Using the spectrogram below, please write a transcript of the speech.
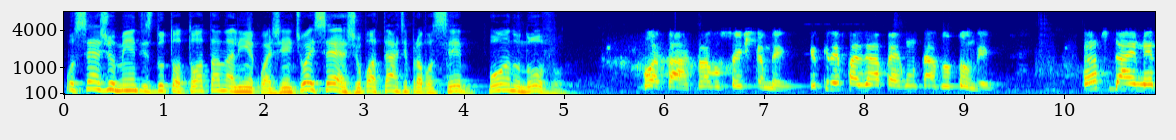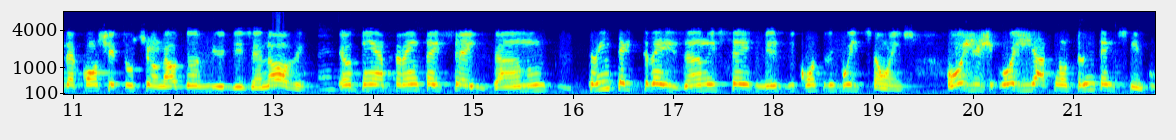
O Sérgio Mendes do Totó está na linha com a gente. Oi, Sérgio, boa tarde para você. Bom ano novo. Boa tarde para vocês também. Eu queria fazer uma pergunta ao doutor Ney. Antes da emenda constitucional de 2019, eu tinha 36 anos, 33 anos e 6 meses de contribuições. Hoje, hoje já tenho 35.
